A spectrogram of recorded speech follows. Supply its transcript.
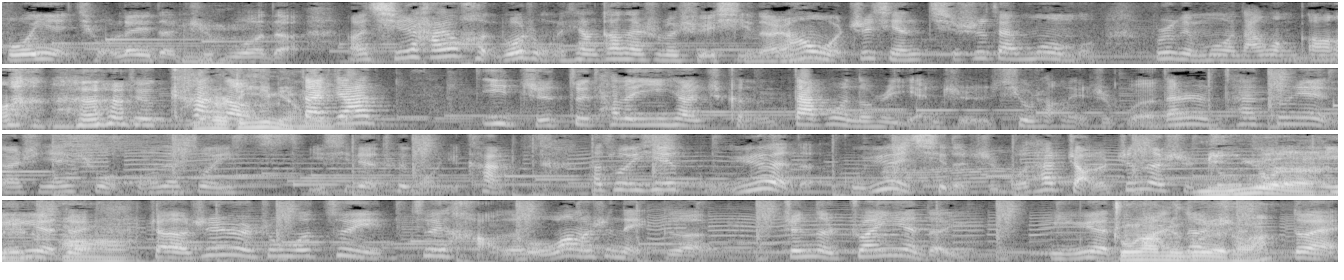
博眼球类的直播的，啊，其实还有很多种的，像刚才说的学习的。然后我之前其实，在陌陌不是给陌陌打广告啊，就看到大家一直对他的印象，可能大部分都是颜值秀场类直播的。但是他中间有段时间是我朋友在做一一系列推广，去看他做一些古乐的古乐器的直播，他找的真的是民国乐民乐对啊，找的真是中国最最好的，我忘了是哪个真的专业的民乐中央民族的乐团对。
